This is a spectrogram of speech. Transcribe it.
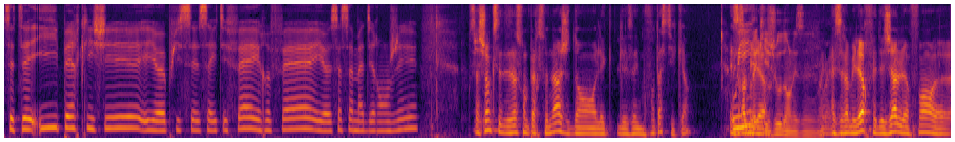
C'était hyper cliché et euh, puis ça a été fait et refait et euh, ça, ça m'a dérangé. Sachant que c'est déjà son personnage dans Les, les Animaux Fantastiques. Hein. Oui. Ezra mec Miller. qui joue dans les. ouais. Ouais. Ezra Miller fait déjà l'enfant euh,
